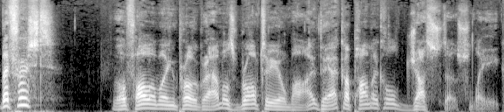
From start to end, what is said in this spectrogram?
But first, the following program is brought to you by the Ecoponical Justice League,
